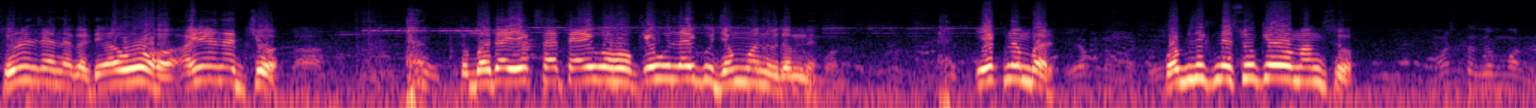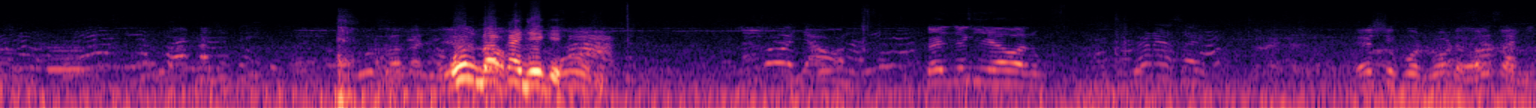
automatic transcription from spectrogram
સુરેન્દ્રનગરથી ઓહો અહીંયાના જ છો? તો બધા એક સાથે આવ્યો હો કેવું લાગ્યું જમવાનું તમને? એક નંબર એક નંબર પબ્લિક ને શું કહેવા માંગશો? મસ્ત જમવાનું ફૂલ બાકાજી કી. કઈ જગ્યાએ આવવાનું? એસી ફૂટ રોડ હલકાજી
